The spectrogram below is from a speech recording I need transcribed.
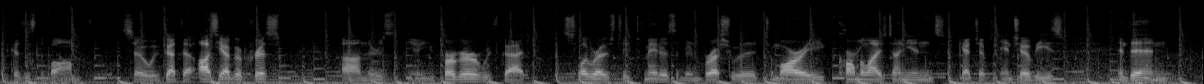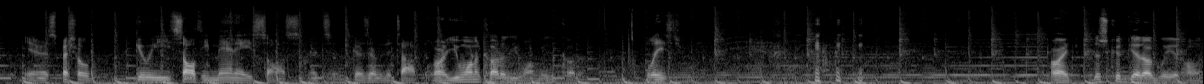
because it's the bomb. So we've got the Asiago crisp. Um, there's you know your burger. We've got slow roasted tomatoes have been brushed with tamari, caramelized onions, ketchup, anchovies, and then you know a special gooey salty mayonnaise sauce that goes over the top. All right, you want to cut it or you want me to cut it? Please. All right, this could get ugly at home.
